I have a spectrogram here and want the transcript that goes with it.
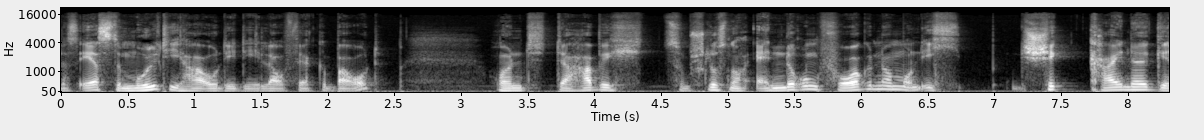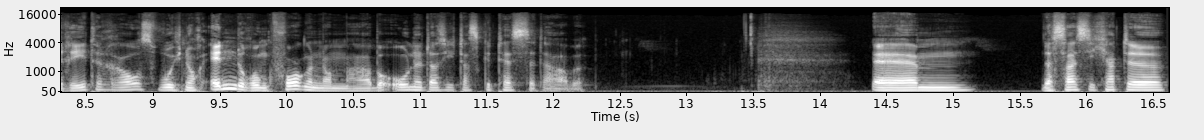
das erste Multi-HODD-Laufwerk gebaut. Und da habe ich zum Schluss noch Änderungen vorgenommen und ich schicke keine Geräte raus, wo ich noch Änderungen vorgenommen habe, ohne dass ich das getestet habe. Ähm, das heißt, ich hatte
